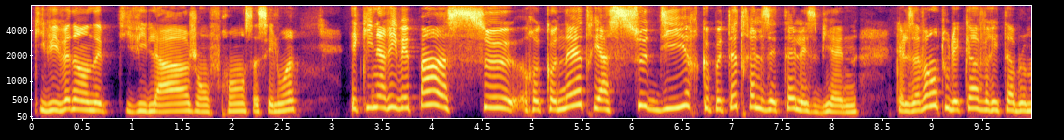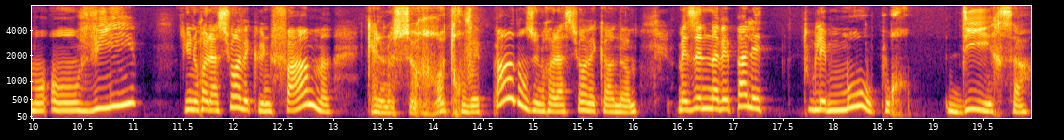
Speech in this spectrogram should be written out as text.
qui vivaient dans des petits villages en France assez loin et qui n'arrivaient pas à se reconnaître et à se dire que peut-être elles étaient lesbiennes, qu'elles avaient en tous les cas véritablement envie d'une relation avec une femme, qu'elles ne se retrouvaient pas dans une relation avec un homme, mais elles n'avaient pas tous les mots pour dire ça,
